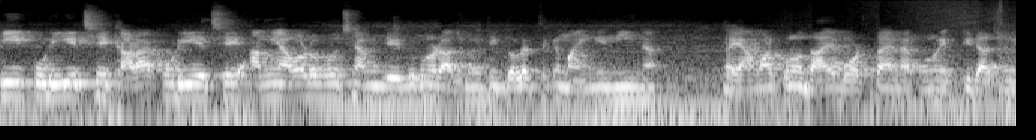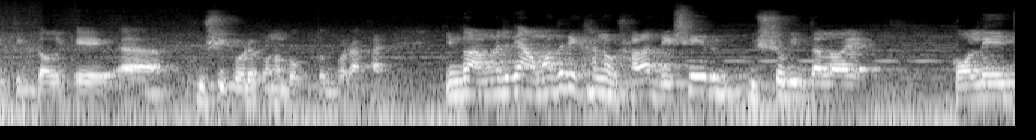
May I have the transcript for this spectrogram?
কে করিয়েছে, কারা করিয়েছে, আমি আবারও বলছি আমি যেহেতু কোনো রাজনৈতিক দলের থেকে মাইনে নিই না তাই আমার কোনো দায় বর্তায় না কোনো একটি রাজনৈতিক দলকে খুশি করে কোনো বক্তব্য রাখার কিন্তু আমরা যদি আমাদের এখানেও সারা দেশের বিশ্ববিদ্যালয় কলেজ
